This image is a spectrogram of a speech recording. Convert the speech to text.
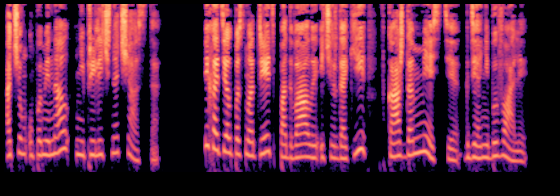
о чем упоминал неприлично часто и хотел посмотреть подвалы и чердаки в каждом месте, где они бывали.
